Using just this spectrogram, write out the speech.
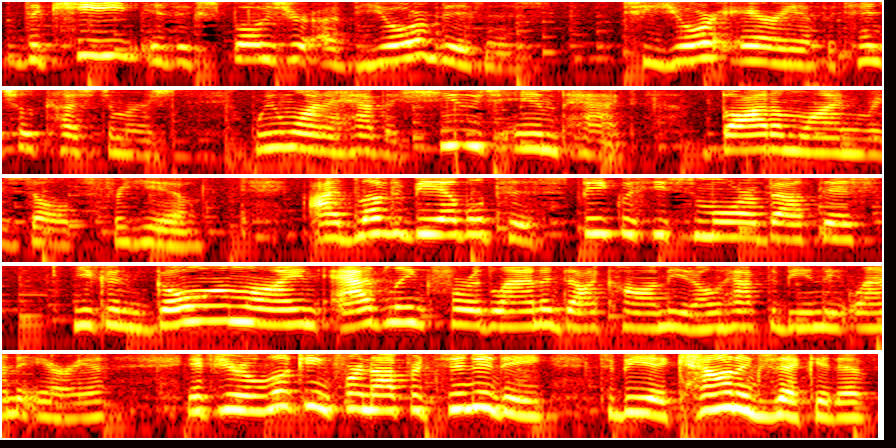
The key is exposure of your business to your area potential customers. We want to have a huge impact, bottom line results for you. I'd love to be able to speak with you some more about this. You can go online, adlinkforatlanta.com. You don't have to be in the Atlanta area. If you're looking for an opportunity to be account executive,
